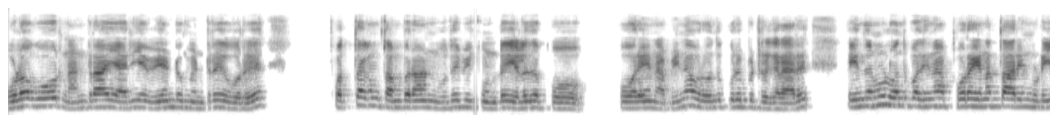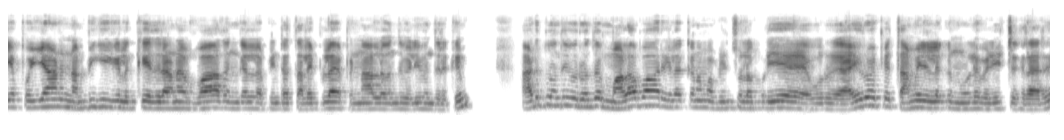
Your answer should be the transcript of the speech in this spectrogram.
உலகோர் நன்றாய் அறிய வேண்டும் என்று ஒரு புத்தகம் தம்புரான் உதவி கொண்டு எழுதப்போ போறேன் அப்படின்னு அவர் வந்து குறிப்பிட்டிருக்கிறாரு. இந்த நூல் வந்து பார்த்தீங்கன்னா, புற இனத்தாரினுடைய பொய்யான நம்பிக்கைகளுக்கு எதிரான விவாதங்கள் அப்படின்ற தலைப்புல பின்னால வந்து வெளிவந்திருக்கு. அடுத்து வந்து இவர் வந்து மலபார் இலக்கணம் அப்படின்னு சொல்லக்கூடிய ஒரு ஐரோப்பிய தமிழ் இலக்கண நூலை வெளியிட்டிருக்கிறாரு.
